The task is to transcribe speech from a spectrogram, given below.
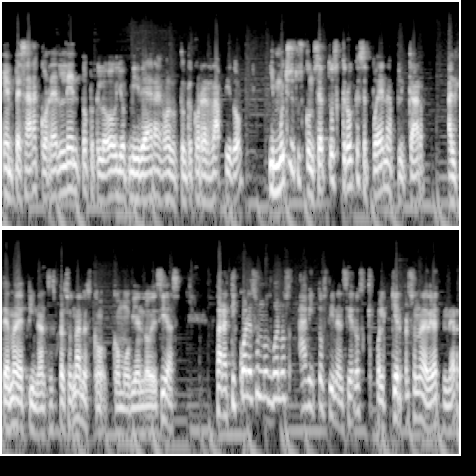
empezar a correr lento, porque luego yo, mi idea era, bueno, tengo que correr rápido. Y muchos de tus conceptos creo que se pueden aplicar al tema de finanzas personales, como, como bien lo decías. Para ti, ¿cuáles son los buenos hábitos financieros que cualquier persona debería tener?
